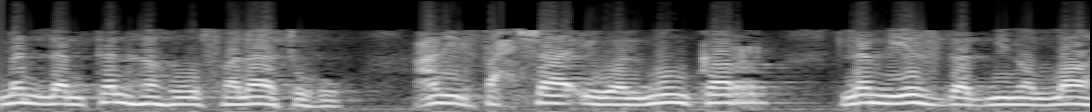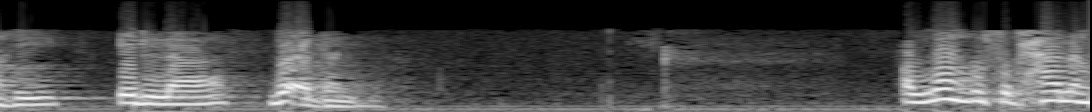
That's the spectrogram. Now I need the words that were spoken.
من لم تنهه صلاته عن الفحشاء والمنكر لم يزدد من الله إلا بعدا. الله سبحانه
